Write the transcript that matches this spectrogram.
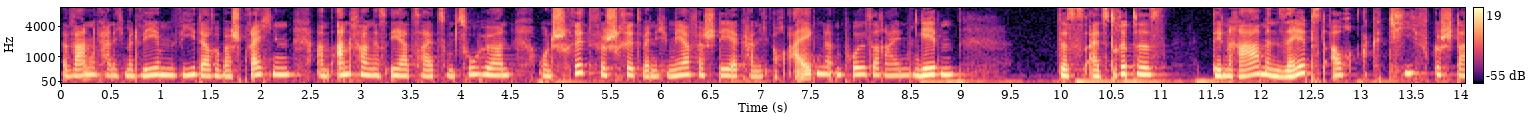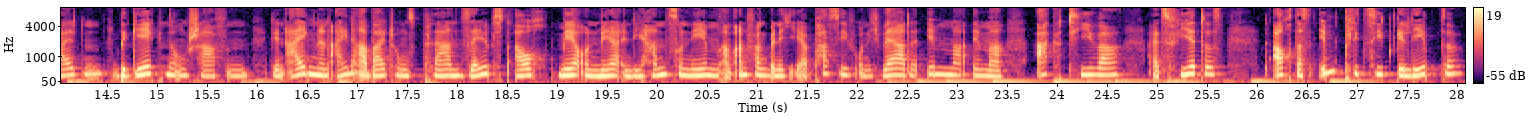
wann kann ich mit wem wie darüber sprechen. Am Anfang ist eher Zeit zum Zuhören und Schritt für Schritt, wenn ich mehr verstehe, kann ich auch eigene Impulse reingeben. Das als drittes den Rahmen selbst auch aktiv gestalten, Begegnungen schaffen, den eigenen Einarbeitungsplan selbst auch mehr und mehr in die Hand zu nehmen. Am Anfang bin ich eher passiv und ich werde immer, immer aktiver. Als viertes auch das implizit Gelebte,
